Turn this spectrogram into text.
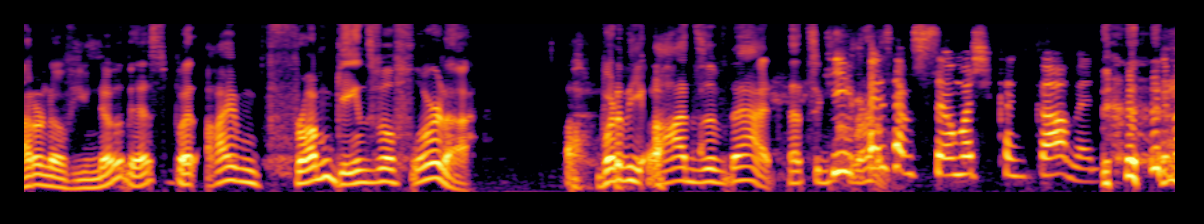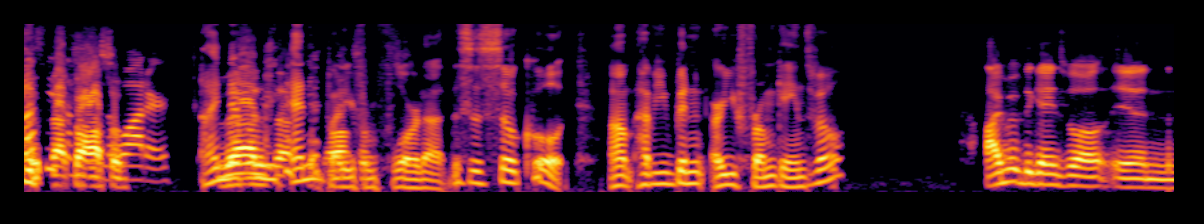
I don't know if you know this, but I'm from Gainesville, Florida. What are the odds of that? That's You guys have so much in common. There must be That's something in the awesome. water. I That never meet anybody awesome. from Florida. This is so cool. Um, have you been? Are you from Gainesville? I moved to Gainesville in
